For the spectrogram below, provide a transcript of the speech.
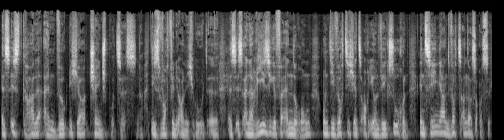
Es ist gerade ein wirklicher Change-Prozess. Ja, dieses Wort finde ich auch nicht gut. Äh, es ist eine riesige Veränderung und die wird sich jetzt auch ihren Weg suchen. In zehn Jahren wird es anders aussehen.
